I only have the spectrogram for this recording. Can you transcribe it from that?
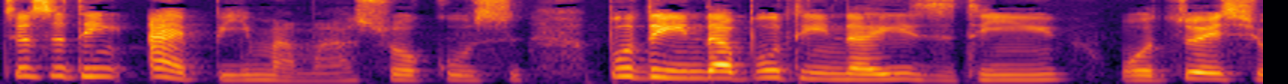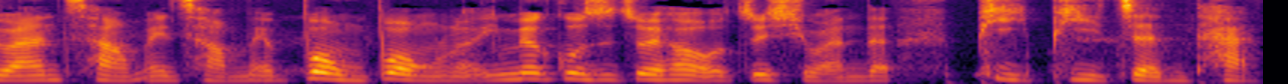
就是听艾比妈妈说故事，不停的不停的一直听。我最喜欢草莓草莓蹦蹦了，因为故事最后我最喜欢的屁屁侦探。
